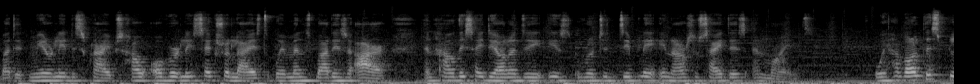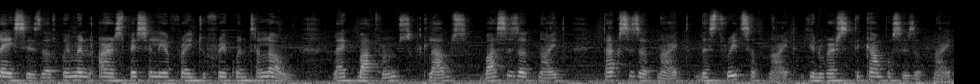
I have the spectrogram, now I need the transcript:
but it merely describes how overly sexualized women's bodies are and how this ideology is rooted deeply in our societies and minds. We have all these places that women are especially afraid to frequent alone, like bathrooms, clubs, buses at night, taxis at night, the streets at night, university campuses at night,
